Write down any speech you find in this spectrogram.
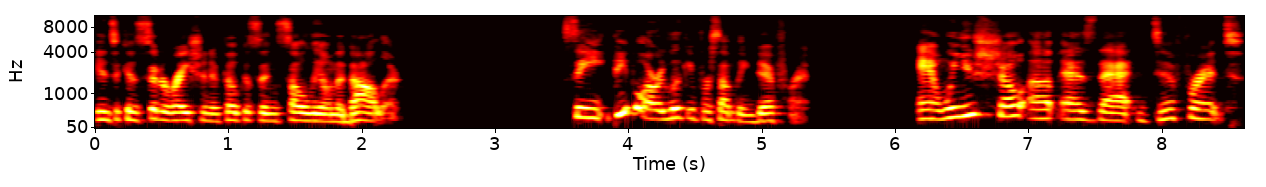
into consideration and focusing solely on the dollar. See, people are looking for something different. And when you show up as that different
